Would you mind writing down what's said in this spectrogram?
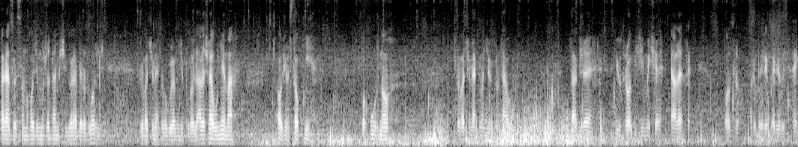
parasol w samochodzie, może da mi się go radę rozłożyć. Zobaczymy jaka w ogóle będzie pogoda, ale szału nie ma. 8 stopni, pochmurno. Zobaczymy jak to będzie wyglądało. Także jutro widzimy się na Lechle. Pozdro, ryby, ryby, ryby. Hej.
